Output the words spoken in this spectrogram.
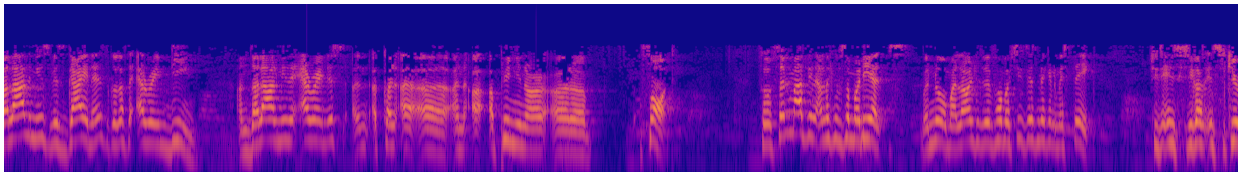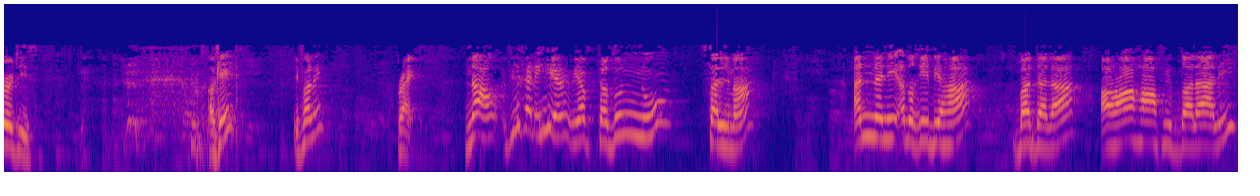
dalal means misguidance because that's the error in deen and dalal means an error in this an, an opinion or, or a thought. So Salma thinks I'm looking for somebody else. But no, my loyalty is with her, but she's just making a mistake. She's in, she got insecurities. okay? You following? Right. Now, if you look at it here, we have تظن سلمى أنني أبغي بها بدل أراها في الضلال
